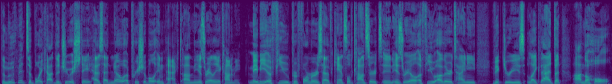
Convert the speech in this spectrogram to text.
the movement to boycott the Jewish state has had no appreciable impact on the Israeli economy. Maybe a few performers have canceled concerts in Israel, a few other tiny victories like that, but on the whole,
